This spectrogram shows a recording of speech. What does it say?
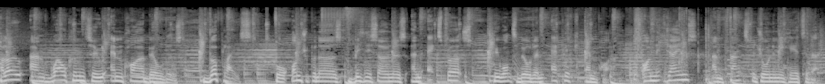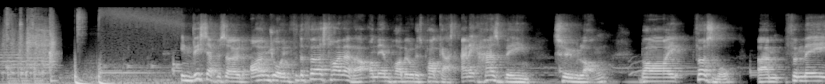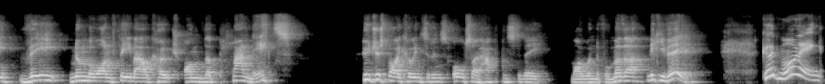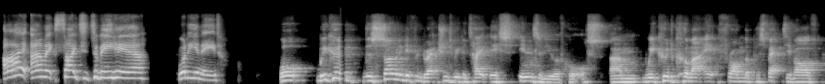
Hello and welcome to Empire Builders, the place for entrepreneurs, business owners, and experts who want to build an epic empire. I'm Nick James, and thanks for joining me here today. In this episode, I'm joined for the first time ever on the Empire Builders podcast, and it has been too long, by, first of all, um, for me, the number one female coach on the planet who just by coincidence also happens to be my wonderful mother, Nikki V. Good morning. I am excited to be here. What do you need? Well, we could, there's so many different directions we could take this interview, of course. Um, we could come at it from the perspective of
